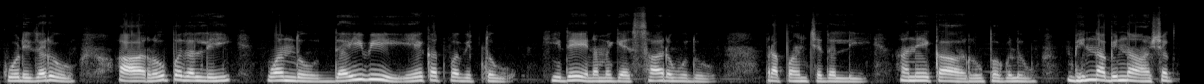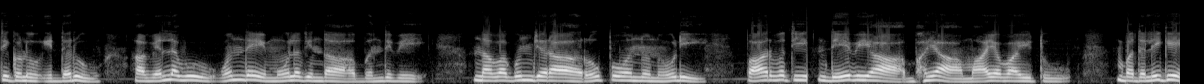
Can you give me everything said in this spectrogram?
ಕೂಡಿದರೂ ಆ ರೂಪದಲ್ಲಿ ಒಂದು ದೈವಿ ಏಕತ್ವವಿತ್ತು. ಇದೇ ನಮಗೆ ಸಾರುವುದು. ಪ್ರಪಂಚದಲ್ಲಿ ಅನೇಕ ರೂಪಗಳು, ಭಿನ್ನ ಭಿನ್ನ ಶಕ್ತಿಗಳು ಇದ್ದರೂ ಅವೆಲ್ಲವೂ ಒಂದೇ ಮೂಲದಿಂದ ಬಂದಿವೆ. ನವಗುಂಜರ ರೂಪವನ್ನು ನೋಡಿ ಪಾರ್ವತಿ ದೇವಿಯ ಭಯ ಮಾಯವಾಯಿತು. ಬದಲಿಗೆ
